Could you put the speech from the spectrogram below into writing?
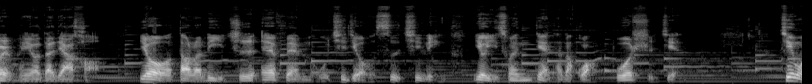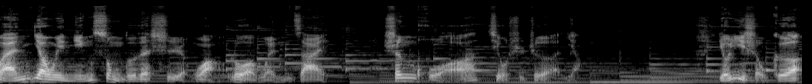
位朋友，大家好！又到了荔枝 FM 五七九四七零又一村电台的广播时间。今晚要为您诵读的是网络文摘，《生活就是这样》。有一首歌，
